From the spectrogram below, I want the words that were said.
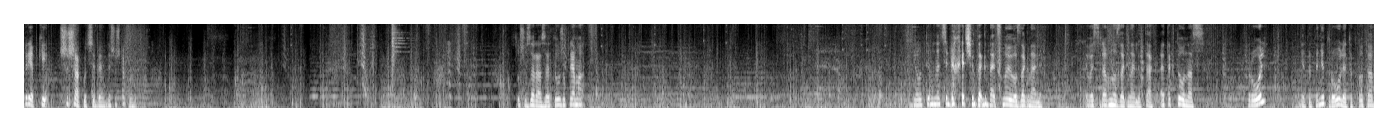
Крепкий шишак у тебя. Да что ж такое? Слушай, зараза, это уже прямо... Я вот именно тебя хочу догнать, но его загнали. Его все равно загнали. Так, это кто у нас? Тролль? Нет, это не тролль, это кто-то...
